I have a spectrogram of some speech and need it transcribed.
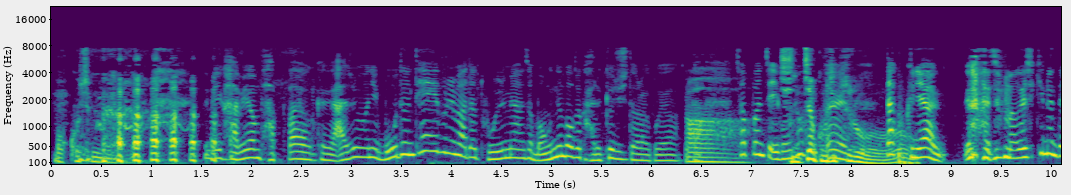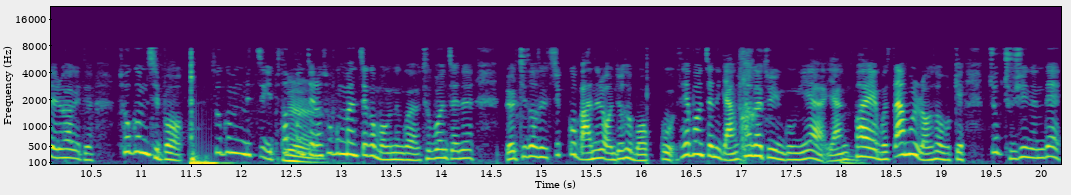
먹고 싶네요. 근데 가면 바빠요. 그 아주머니 모든 테이블마다 돌면서 먹는 법을 가르쳐 주시더라고요. 아, 첫 번째 이건 진짜 소- 네, 고집스러워. 딱 그냥 아줌마가 시키는 대로 하게 돼요. 소금 집어. 소금 찍. 첫 네. 번째는 소금만 찍어 먹는 거야. 두 번째는 멸치젓을 찍고 마늘 얹어서 먹고 세 번째는 양파가 주인공이야. 양파에 뭐 쌈을 넣어서 이렇게 쭉 주시는데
